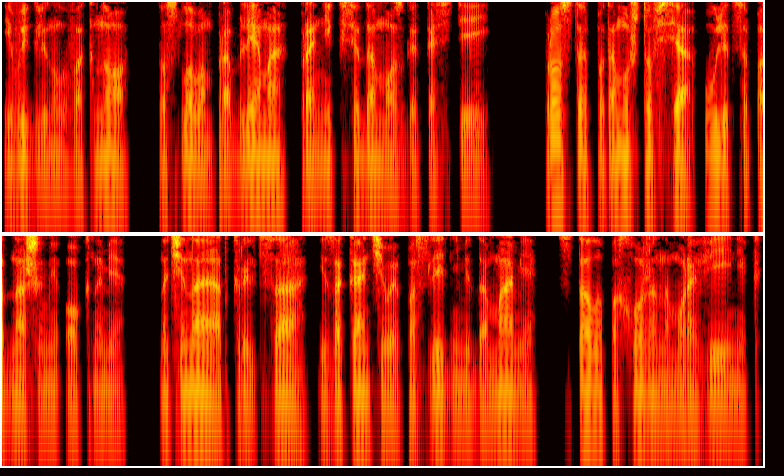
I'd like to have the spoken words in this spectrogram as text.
и выглянул в окно, то словом «проблема» проникся до мозга костей. Просто потому, что вся улица под нашими окнами, начиная от крыльца и заканчивая последними домами, стала похожа на муравейник.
